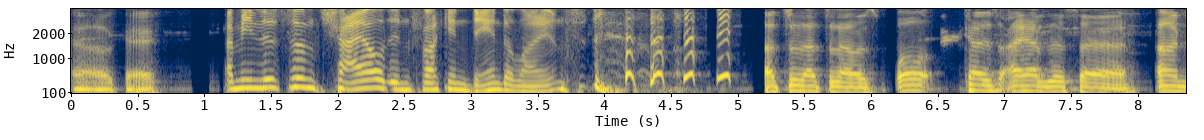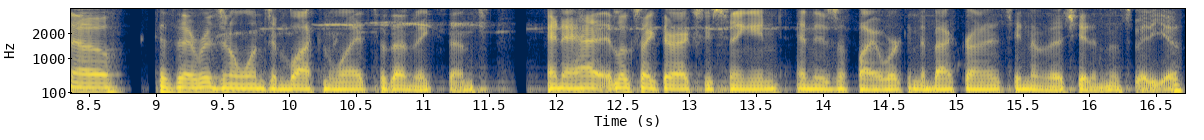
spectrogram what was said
Oh, okay. I mean, there's some child in fucking dandelions. That's what that's what I was. Well, because I have this. uh Oh no, because the original one's in black and white, so that makes sense. And it ha- it looks like they're actually singing, and there's a firework in the background. I didn't see none of that shit in this video.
